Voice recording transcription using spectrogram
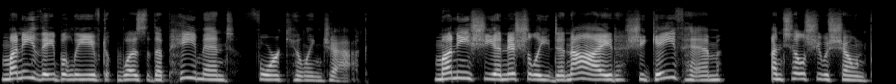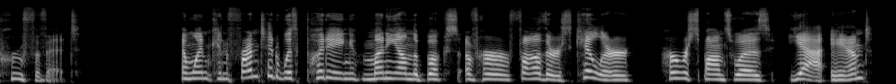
Money they believed was the payment for killing Jack. Money she initially denied she gave him until she was shown proof of it. And when confronted with putting money on the books of her father's killer, her response was, Yeah, and?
